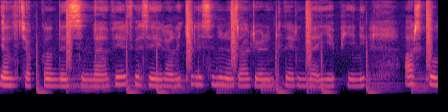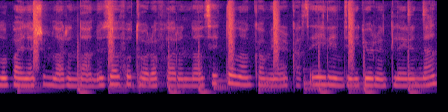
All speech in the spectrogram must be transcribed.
Yalı Çapkın dizisinden Ferit ve Seyran ikilisinin özel görüntülerinden yepyeni aşk dolu paylaşımlarından, özel fotoğraflarından, sette olan kamera arkası eğlenceli görüntülerinden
